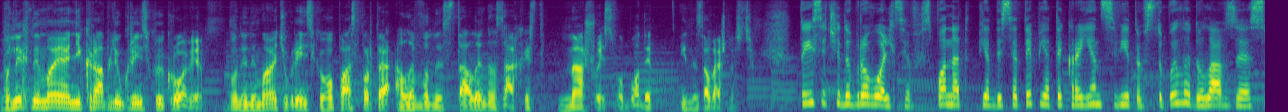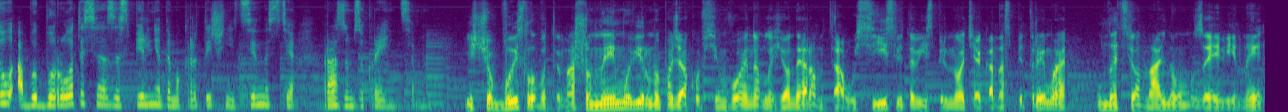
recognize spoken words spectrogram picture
В них немає ні краплі української крові. Вони не мають українського паспорта, але вони стали на захист нашої свободи і незалежності. Тисячі добровольців з понад 55 країн світу вступили до лав ЗСУ, аби боротися за спільні демократичні цінності разом з українцями. І щоб висловити нашу неймовірну подяку всім воїнам-легіонерам та усій світовій спільноті, яка нас підтримує, у Національному музеї війни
